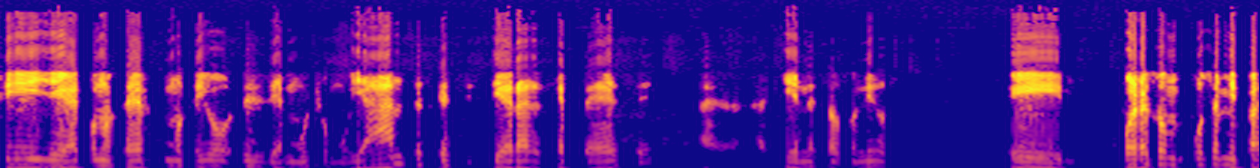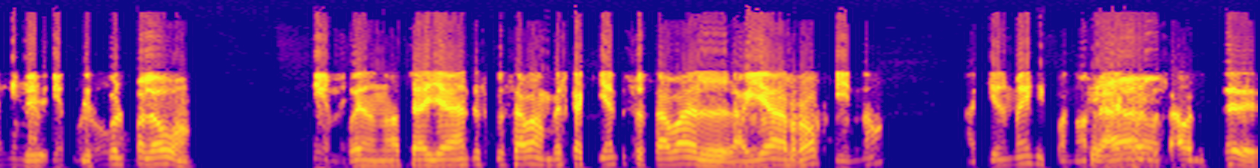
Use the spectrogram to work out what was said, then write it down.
sí llegué a conocer, como te digo, desde mucho, muy antes que existiera el GPS eh, aquí en Estados Unidos. Y por eso puse mi página Viejo Disculpa, Lobo. Dígame. Bueno, no, o sea, ya antes que usaban, ves que aquí antes usaba la guía Rocky, ¿no? Aquí en México, ¿no? Claro. usaban ustedes.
